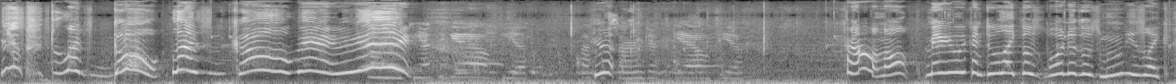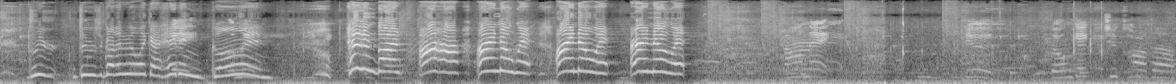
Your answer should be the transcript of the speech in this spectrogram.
Let's go! Let's go, baby! You have to get out of here. Yeah. Sonic, you have to get out of here. I don't know. Maybe we can do like those one of those movies. Like there, there's gotta be like a hidden gun. Hidden gun! Uh huh. I know it. I know it. I know it. Don't get too caught up.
